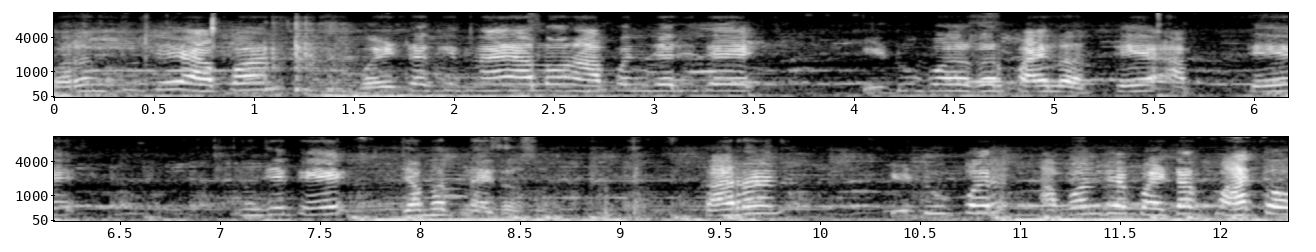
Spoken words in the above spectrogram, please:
परंतु ते आपण बैठकीत नाही आलो आणि आपण जरी ते युट्यूबवर जर पाहिलं ते आप ते म्हणजे ते जमत नाही तसं. कारण युट्यूबवर आपण जे बैठक पाहतो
